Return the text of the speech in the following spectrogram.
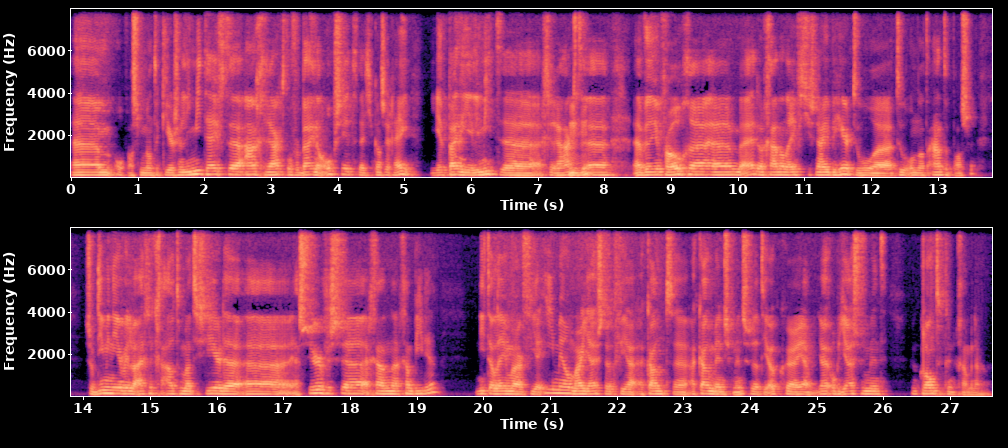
Um, of als iemand een keer zijn limiet heeft aangeraakt of er bijna op zit, dat je kan zeggen: hey, je hebt bijna je limiet uh, geraakt. Mm -hmm. uh, wil je hem verhogen, uh, dan ga dan eventjes naar je beheertool toe om dat aan te passen. Dus op die manier willen we eigenlijk geautomatiseerde ja, service gaan, gaan bieden. Niet alleen maar via e-mail, maar juist ook via account, account management. Zodat die ook ja, op het juiste moment hun klanten kunnen gaan benaderen.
